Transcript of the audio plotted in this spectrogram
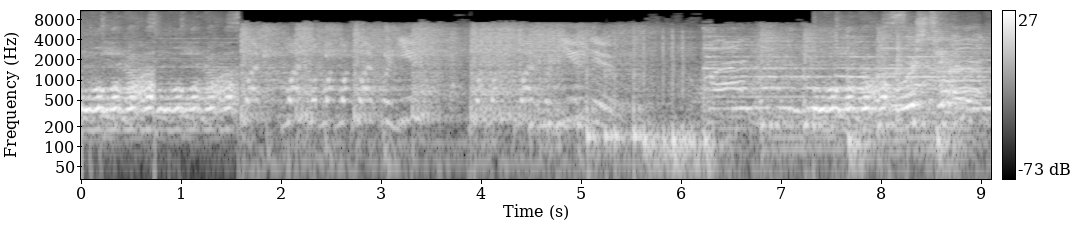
What, what, what, what, what would you, what, what, what would you do? Where's Tim?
